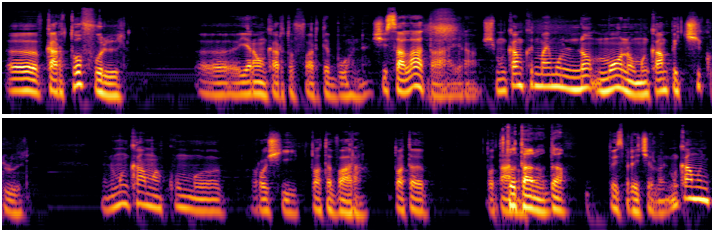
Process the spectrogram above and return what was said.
uh, cartoful uh, era un cartof foarte bun, și salata era. Și mâncam cât mai mult mono, mâncam pe ciclul. Eu nu mâncam acum uh, roșii toată vara, toată, tot anul. Tot anul, da. 12 luni. Mâncam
